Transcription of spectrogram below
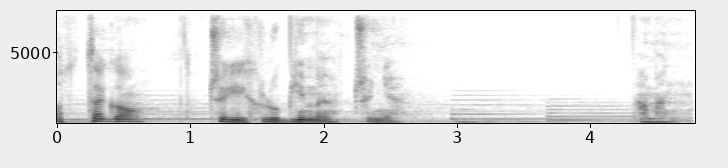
od tego, czy ich lubimy, czy nie. Amen.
